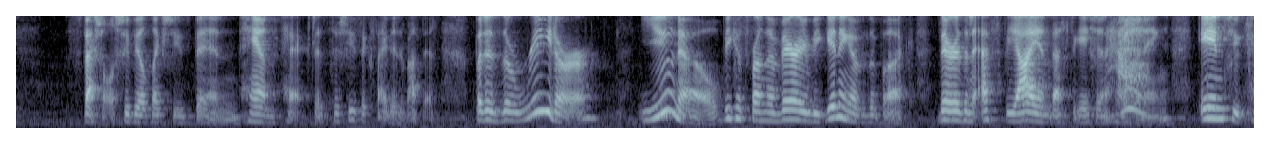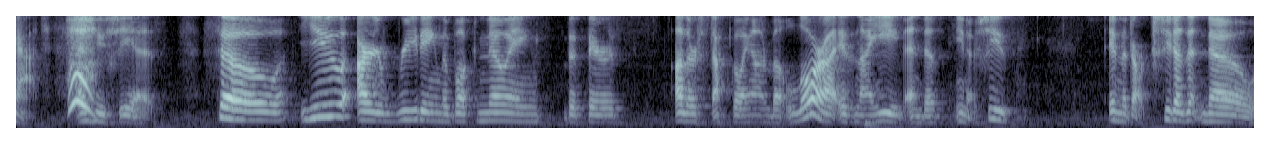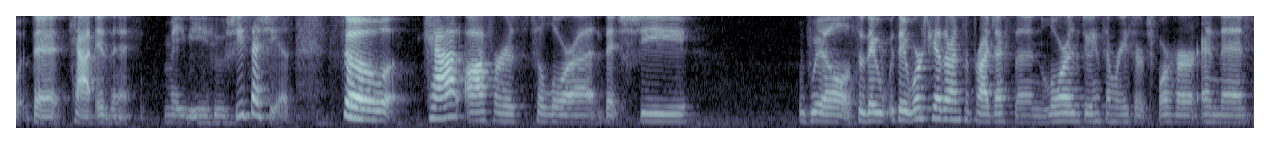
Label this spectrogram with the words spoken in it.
special. She feels like she's been handpicked. And so she's excited about this. But as the reader, you know, because from the very beginning of the book, there is an FBI investigation happening into Kat and who she is. So you are reading the book knowing that there's other stuff going on. But Laura is naive and does, you know, she's in the dark. She doesn't know that Kat isn't maybe who she says she is. So Kat offers to Laura that she will so they they work together on some projects and Laura's doing some research for her and then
